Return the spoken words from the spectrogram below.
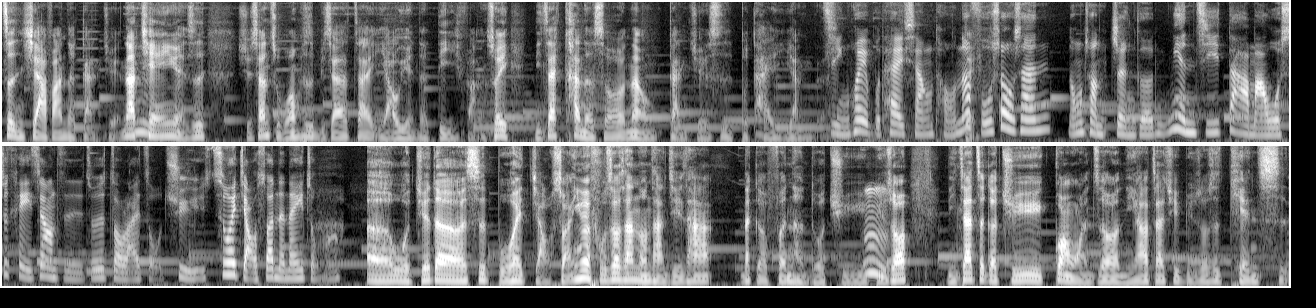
正下方的感觉。那千英远是雪山主峰是比较在遥远的地方，所以你在看的时候那种感觉是不太一样的，景会不太相同。那福寿山农场整个面积大吗？我是可以这样子就是走来走去，是会脚酸的那一种吗？呃，我觉得是不会脚酸，因为福寿山农场其实它。那个分很多区域，比如说你在这个区域逛完之后，你要再去，比如说是天池，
